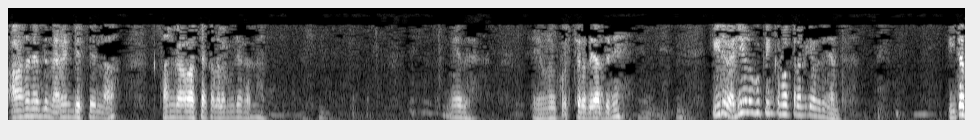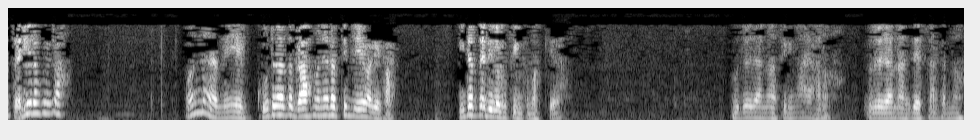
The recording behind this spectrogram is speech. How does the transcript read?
ආස නැද්ද මැරෙන්න ඉස්සෙල්ලා සංඝාවාසයක් හදලා පූජා කරන්න. නේද? එහෙම කොච්චර දෙයක්ද නේ? ඊට වැඩිය ලොකු පින්කමක් කරන්න කැමති නැද්ද? ඊටත් වැඩිය ලොකු එකක්. ඔන්න මේ කූටදත්ත බ්‍රාහ්මණයටත් තිබ්බේ ඒ වගේ එකක්. ඊටත් වැඩිය ලොකු පින්කමක් කියලා. බුදුරජාණන් වහන්සේගෙන් ආය අහනවා. බුදුරජාණන් වහන්සේ දේශනා කරනවා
